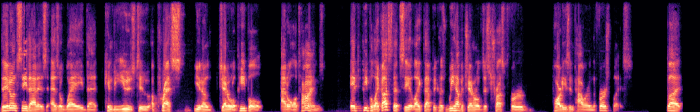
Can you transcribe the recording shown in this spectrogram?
They don't see that as as a way that can be used to oppress, you know, general people at all times it's people like us that see it like that because we have a general distrust for parties in power in the first place. But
